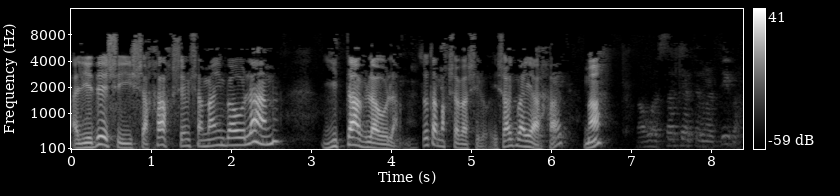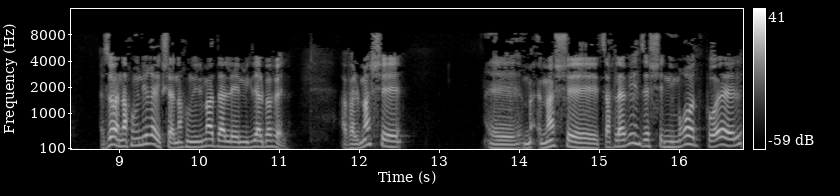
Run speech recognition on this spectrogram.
על ידי שישכח שם שמיים בעולם, ייטב לעולם. זאת המחשבה שלו. יש רק בעיה אחת. מה? מה הוא עשה כאלטרנטיבה? אז זהו, אנחנו נראה כשאנחנו נלמד על אה, מגדל בבל. אבל מה, ש... אה, מה שצריך להבין זה שנמרוד פועל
